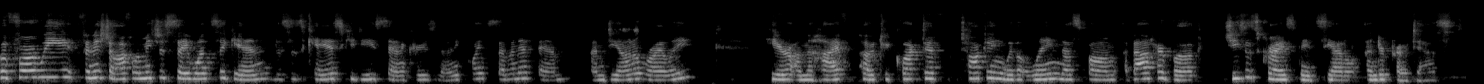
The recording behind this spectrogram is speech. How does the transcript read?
before we finish off, let me just say once again, this is KSQD Santa Cruz 90.7 FM. I'm Dion O'Reilly here on the Hive Poetry Collective talking with Elaine Nussbaum about her book, Jesus Christ Made Seattle Under Protest,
